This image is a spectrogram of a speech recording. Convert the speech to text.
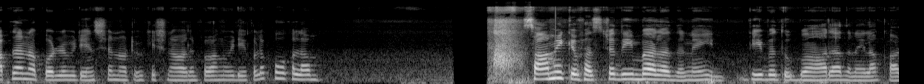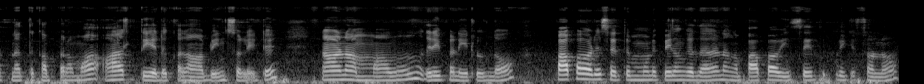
அப்போ தான் நான் போடுற வீடியோ இன்ஸ்டன்ட் நோட்டிஃபிகேஷனாக வரும். இப்போ வாங்க வீடியோக்குள்ளே போகலாம். சாமிக்கு ஃபஸ்ட்டு தீபாராதனை தீப ஆராதனைலாம் காட்டினதுக்கு அப்புறமா ஆரத்தி எடுக்கலாம் அப்படின்னு சொல்லிட்டு நானும் அம்மாவும் ரெடி பண்ணிகிட்டு இருந்தோம். பாப்பாவோட சேர்த்து மூணு பேருங்கிறதால நாங்கள் பாப்பாவையும் சேர்த்து பிடிக்க சொன்னோம்.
